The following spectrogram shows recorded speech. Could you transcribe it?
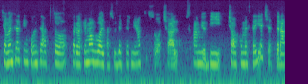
siamo entrati in contatto per la prima volta su determinato social, scambio di ciao come stai eccetera,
